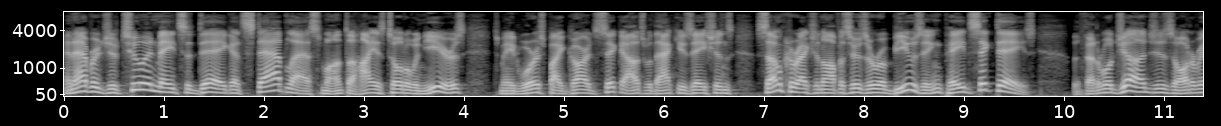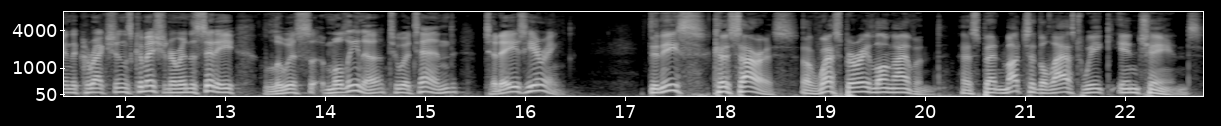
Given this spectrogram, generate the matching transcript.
An average of two inmates a day got stabbed last month, the highest total in years. It's made worse by guard sickouts with accusations some correction officers are abusing paid sick days. The federal judge is ordering the corrections commissioner in the city, Louis Molina, to attend today's hearing. Denise Casares of Westbury, Long Island, has spent much of the last week in chains.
